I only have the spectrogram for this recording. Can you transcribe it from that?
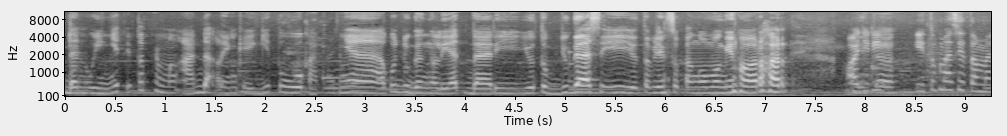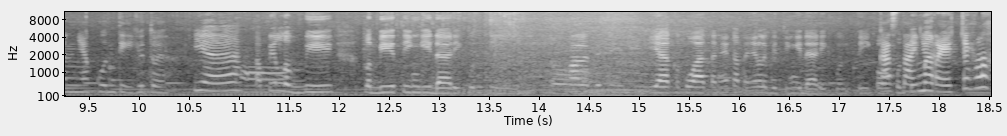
Dan wingit itu memang ada yang kayak gitu katanya. Aku juga ngelihat dari YouTube juga sih YouTube yang suka ngomongin horor. Oh Gitu. jadi itu masih temannya Kunti gitu ya? Iya tapi lebih lebih tinggi dari Kunti gitu. kalau lebih tinggi. Ya kekuatannya katanya lebih tinggi dari Kunti. Kalau Kunti Kastanya- mah receh lah.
